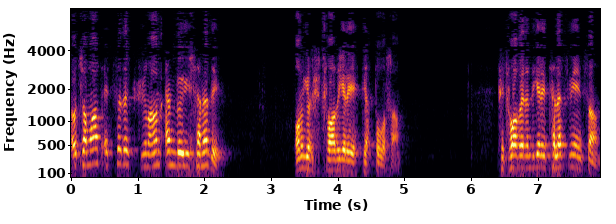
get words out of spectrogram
o cəmaat etsə də günahın ən böyük sənədir. Ona görə fitvada görə ehtiyatlı olasan. Fitva verəndə gerək tələsməyə insan.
